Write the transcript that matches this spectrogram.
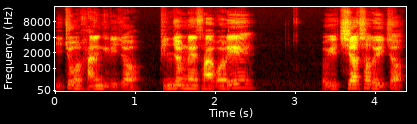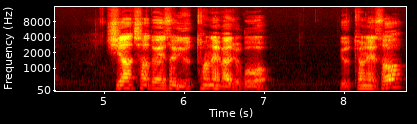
이쪽으로 가는 길이죠. 빈정내 사거리 여기 지하차도 있죠. 지하차도에서 유턴해 가지고 유턴해서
